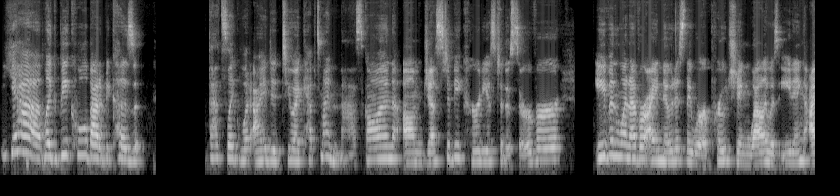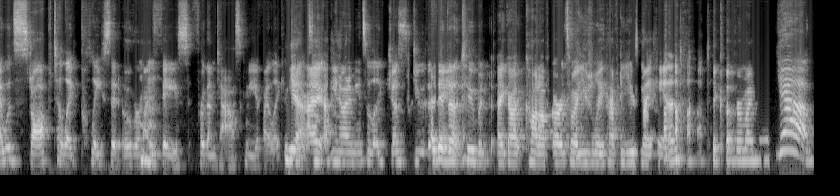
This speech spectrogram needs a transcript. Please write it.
Yeah, like be cool about it because that's like what I did too. I kept my mask on um just to be courteous to the server. Even whenever I noticed they were approaching while I was eating, I would stop to like place it over my Mhm. face for them to ask me if I like Yeah, I- you know what I mean? So like just do the I did that too, but I got caught off guard, so I usually have to use my hand to cover my mouth, yeah.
